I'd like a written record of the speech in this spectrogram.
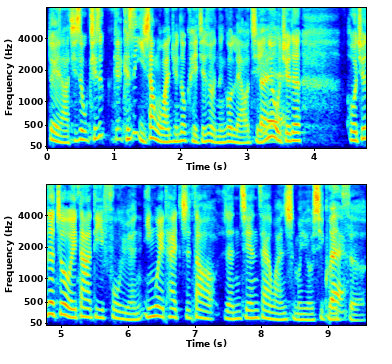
对啊，其实其实可是以上我完全都可以接受，能够了解，因为我觉得。我觉得作为大地复原，因为太知道人间在玩什么游戏规则，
